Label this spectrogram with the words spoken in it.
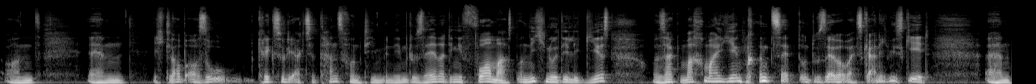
Und ähm, ich glaube, auch so kriegst du die Akzeptanz vom Team, indem du selber Dinge vormachst und nicht nur delegierst und sagst, mach mal hier ein Konzept und du selber weißt gar nicht, wie es geht. Ähm,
